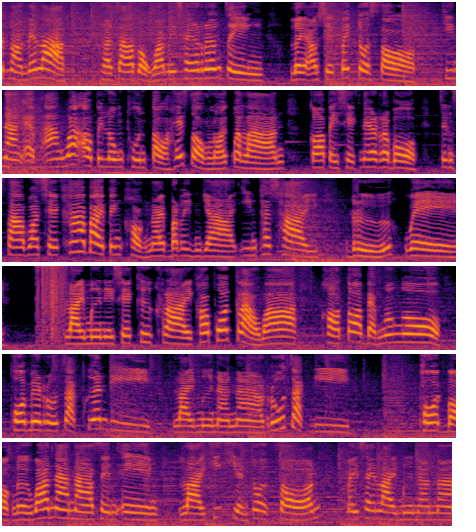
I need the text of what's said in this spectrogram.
ดนอนไม่หลับ พระเจ้าบอกว่าไม่ใช่เรื่องจริง เลยเอาเช็คไปตรวจสอบ ที่นางแอบอ้างว่าเอาไปลงทุนต่อให้ 200 กว่าล้าน ก็ไปเช็คในระบบ จึงทราบว่าเช็ค 5 ใบเป็นของนายบริญญา อินทชัย หรือเวลายมือในเช็คคือใคร ข้าวโพดกล่าวว่า ขอตอบแบบโง่ๆ โพดไม่รู้จักเพื่อนดี ลายมือนานารู้จักดี โพดบอกเลยว่านานาเซ็นเอง ลายที่เขียนตัวอักษรไม่ใช่ลายมือนานา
